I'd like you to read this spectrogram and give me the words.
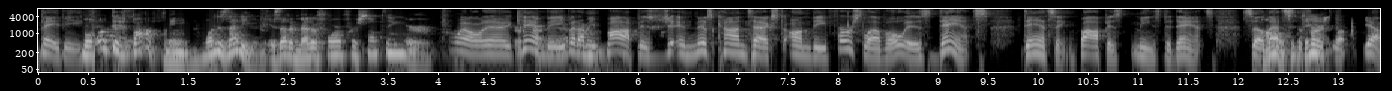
baby." Well, what does bop mean? What does that even? Is that a metaphor for something, or Well, uh, it can be, but I mean, bop is in this context on the first level is dance, dancing. Bop is means to dance, so Oh, that's the dance. first level. Yeah,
